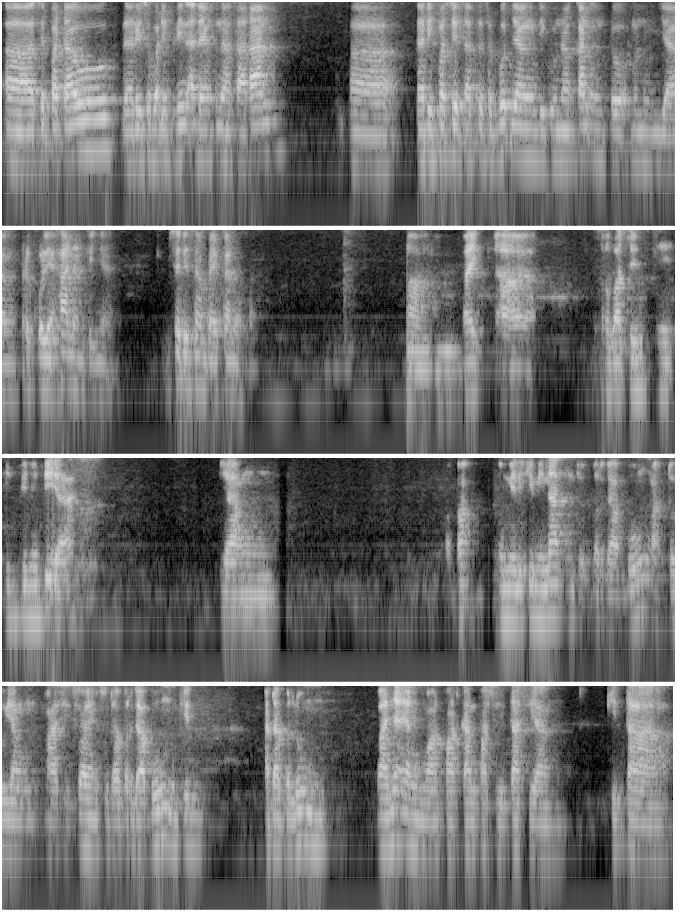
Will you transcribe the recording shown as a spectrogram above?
Uh, siapa tahu dari Sobat Infinite ada yang penasaran uh, dari fasilitas tersebut yang digunakan untuk menunjang perkuliahan nantinya. Bisa disampaikan, Pak? Uh, baik, uh, sobat Infinity ya, yang apa memiliki minat untuk bergabung atau yang mahasiswa yang sudah bergabung mungkin ada belum banyak yang memanfaatkan fasilitas yang kita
